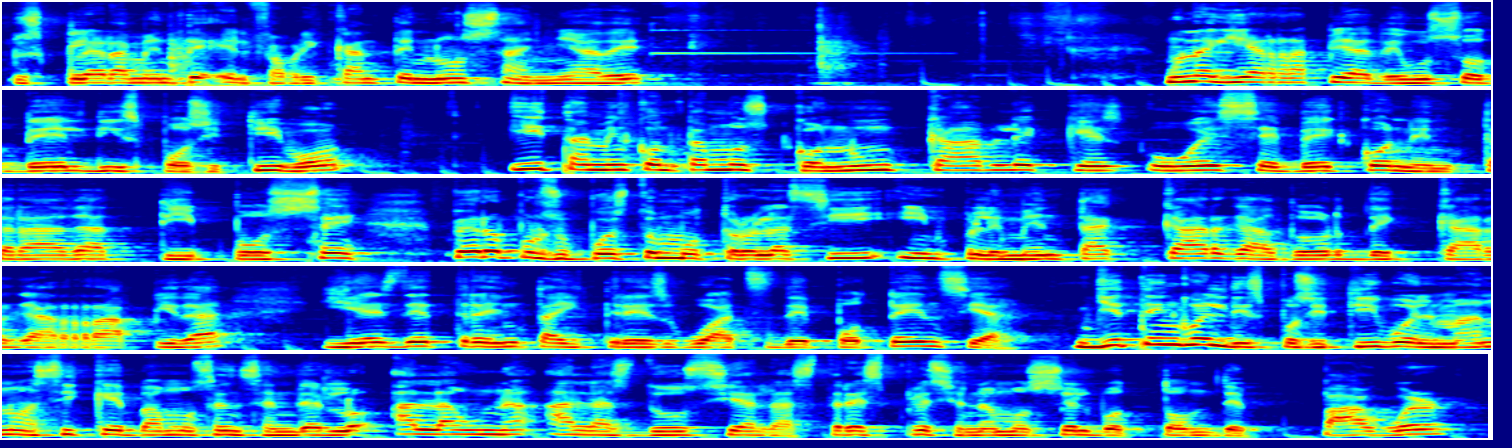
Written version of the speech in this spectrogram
Pues claramente el fabricante nos añade una guía rápida de uso del dispositivo y también contamos con un cable que es USB con entrada tipo C. Pero por supuesto Motorola sí implementa cargador de carga rápida y es de 33 watts de potencia. Ya tengo el dispositivo en mano así que vamos a encenderlo a la 1, a las 2 y a las 3. Presionamos el botón de power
